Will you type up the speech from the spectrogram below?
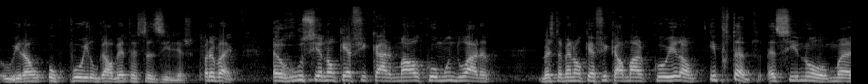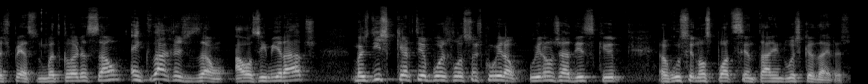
o Irão ocupou ilegalmente estas ilhas. Ora bem, a Rússia não quer ficar mal com o mundo árabe mas também não quer ficar mal com o Irão. E, portanto, assinou uma espécie de uma declaração em que dá razão aos Emirados, mas diz que quer ter boas relações com o Irão. O Irão já disse que a Rússia não se pode sentar em duas cadeiras.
